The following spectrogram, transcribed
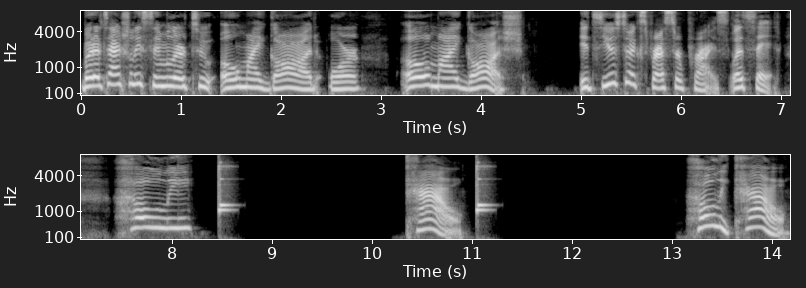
But it's actually similar to oh my god or oh my gosh. It's used to express surprise. Let's say it. Holy cow. Holy cow.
